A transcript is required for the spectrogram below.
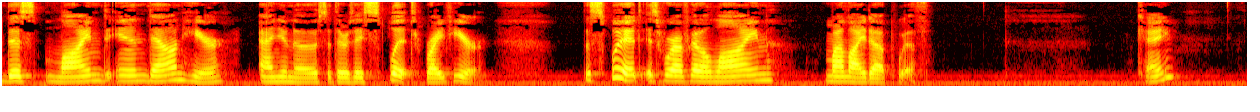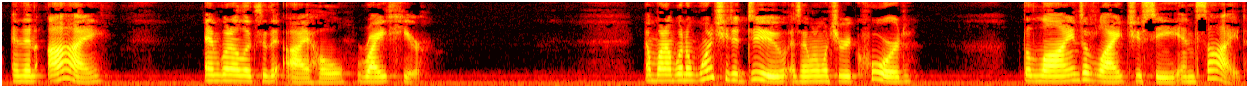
this lined in down here, and you'll notice that there's a split right here. The split is where I've got to line my light up with. Okay? And then I am going to look through the eye hole right here. And what I'm going to want you to do is I want you to record the lines of light you see inside.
